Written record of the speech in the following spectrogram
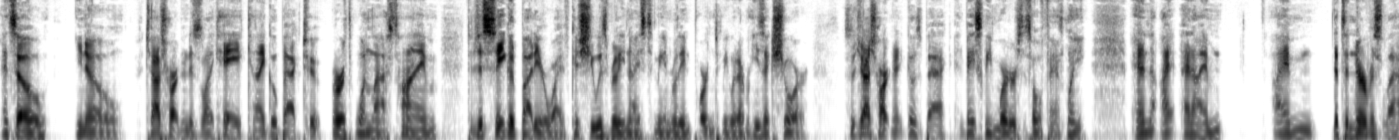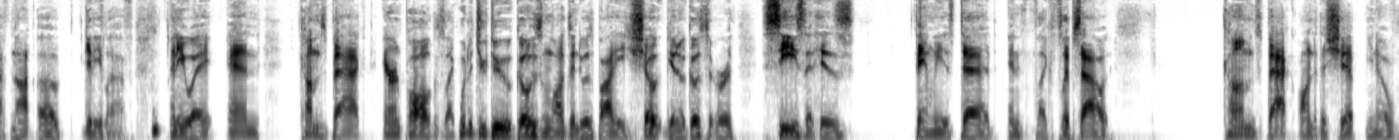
And so, you know, Josh Hartnett is like, hey, can I go back to Earth one last time to just say goodbye to your wife because she was really nice to me and really important to me, whatever. He's like, sure. So Josh Hartnett goes back and basically murders his whole family, and I and I'm I'm that's a nervous laugh, not a giddy laugh. Mm. Anyway, and comes back. Aaron Paul is like, "What did you do?" Goes and logs into his body. Show you know goes to Earth, sees that his family is dead, and like flips out. Comes back onto the ship, you know,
